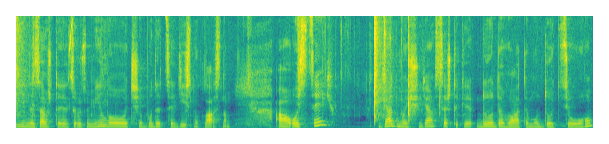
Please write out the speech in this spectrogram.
і не завжди зрозуміло, чи буде це дійсно класно. А ось цей, я думаю, що я все ж таки додаватиму до цього,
